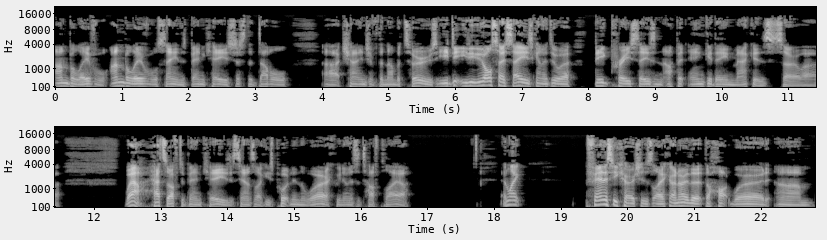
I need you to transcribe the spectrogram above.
unbelievable, unbelievable scenes. Ben Keays just the double uh, change of the number twos. He did, he did also say he's going to do a big preseason up at Engadine Maccas. So uh, wow, hats off to Ben Keays. It sounds like he's putting in the work. We know he's a tough player. And like fantasy coaches, like I know that the hot word um,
